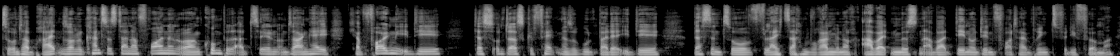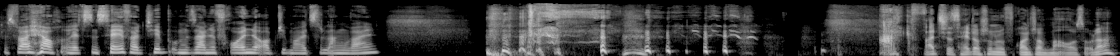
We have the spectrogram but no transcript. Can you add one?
zu unterbreiten, sondern du kannst es deiner Freundin oder einem Kumpel erzählen und sagen, hey, ich habe folgende Idee, das und das gefällt mir so gut bei der Idee. Das sind so vielleicht Sachen, woran wir noch arbeiten müssen, aber den und den Vorteil bringt es für die Firma. Das war ja auch jetzt ein safer Tipp, um seine Freunde optimal zu langweilen. Ach Quatsch, das hält doch schon eine Freundschaft mal aus, oder?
